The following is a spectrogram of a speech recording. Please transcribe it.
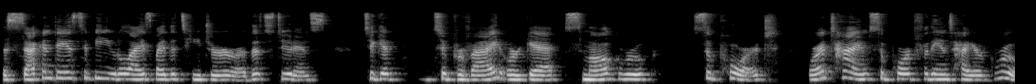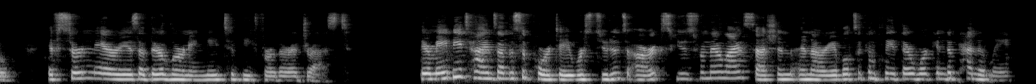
The second day is to be utilized by the teacher or the students to get to provide or get small group support or at times support for the entire group if certain areas of their learning need to be further addressed. There may be times on the support day where students are excused from their live session and are able to complete their work independently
